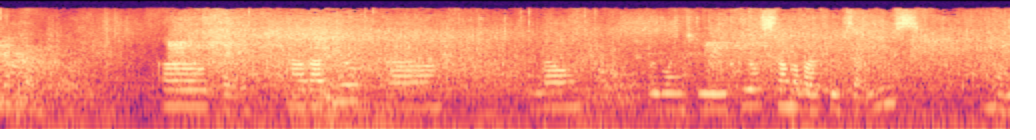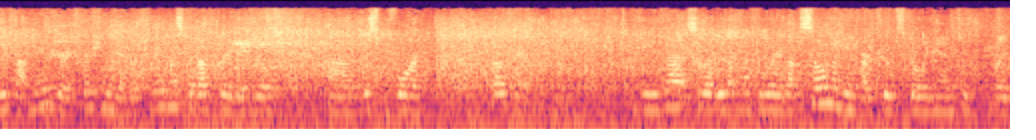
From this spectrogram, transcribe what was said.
Get. Okay. How about you? Uh, no. We're going to heal some of our troops at least. Oh, we've got major attrition damage. They must have upgraded real, uh, just before. Okay. Do that so that we don't have to worry about so many of our troops going in to, like,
